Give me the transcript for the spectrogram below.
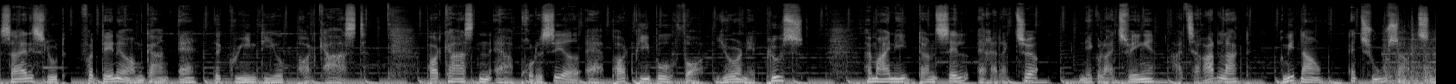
så er det slut for denne omgang af The Green Deal podcast. Podcasten er produceret af Podpeople for Euronet Plus. Hermione Donsel er redaktør, Nikolaj Tvinge har tilrettelagt, og mit navn er Tue Sørensen.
